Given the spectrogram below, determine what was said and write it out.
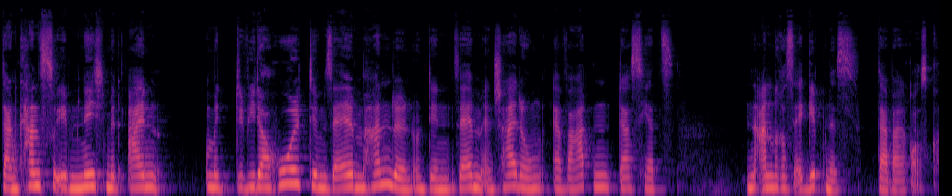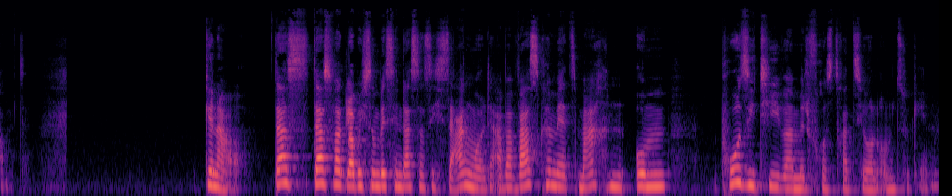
dann kannst du eben nicht mit ein mit wiederholt demselben Handeln und denselben Entscheidungen erwarten, dass jetzt ein anderes Ergebnis dabei rauskommt. Genau, das, das war, glaube ich, so ein bisschen das, was ich sagen wollte. Aber was können wir jetzt machen, um positiver mit Frustration umzugehen?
